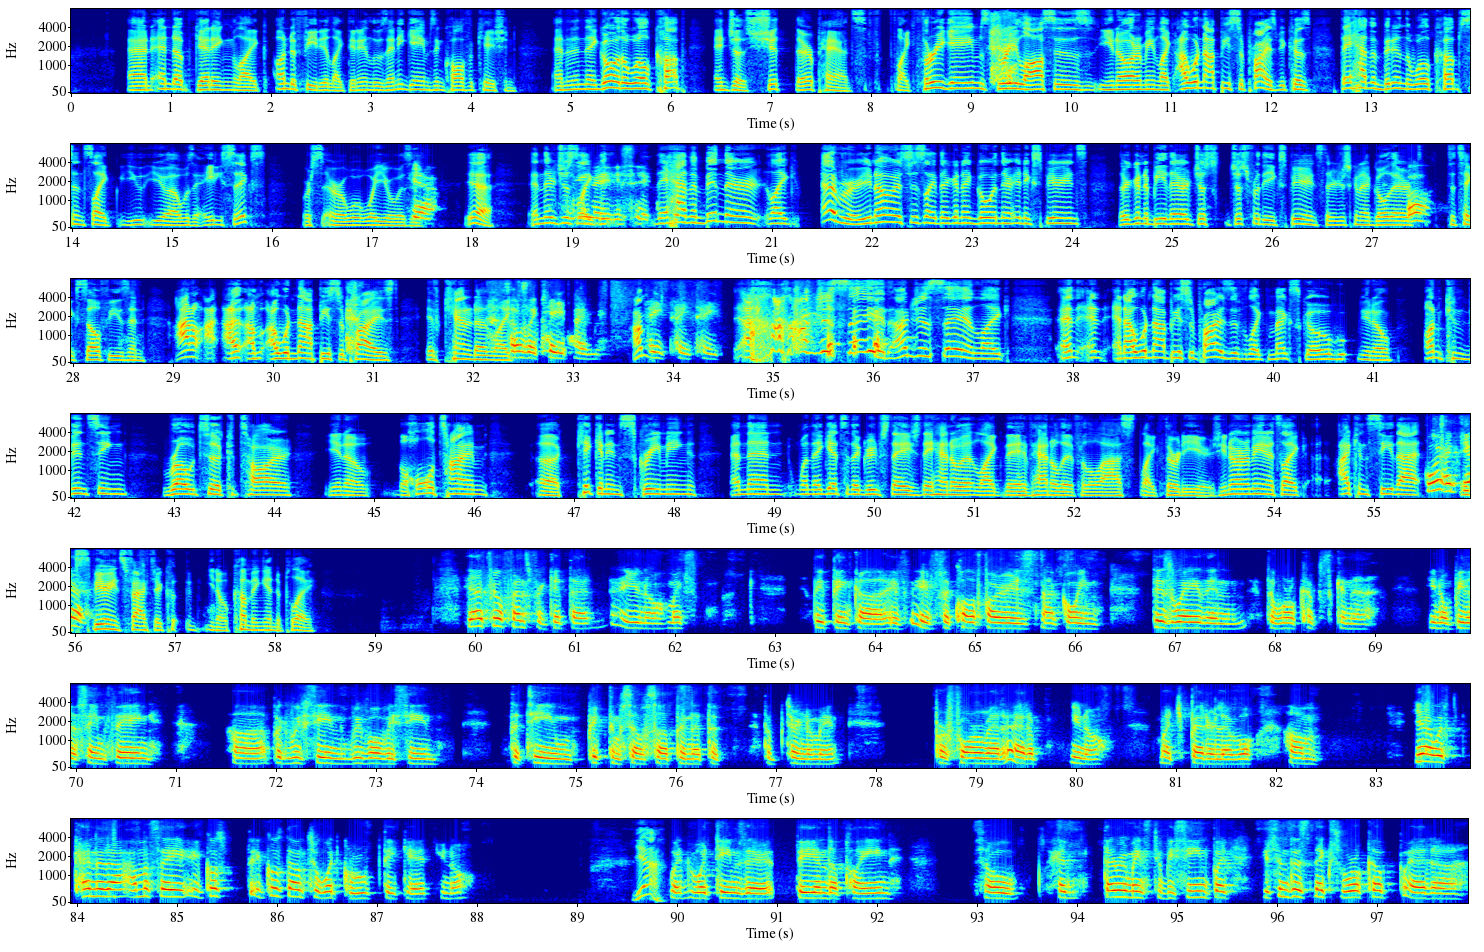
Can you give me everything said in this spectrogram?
and end up getting like undefeated, like they didn't lose any games in qualification, and then they go to the World Cup and just shit their pants. Like three games, three losses. You know what I mean? Like I would not be surprised because they haven't been in the World Cup since like you you uh, was it eighty six or or what year was it? Yeah, yeah. And they're just like they, they haven't been there like ever. You know, it's just like they're gonna go in there inexperienced. They're gonna be there just just for the experience. They're just gonna go there oh. t- to take selfies. And I don't. I I I would not be surprised if Canada like sounds like hate, I'm, hate, hate, hate. I'm just saying. I'm just saying. Like, and and and I would not be surprised if like Mexico, who, you know, unconvincing road to Qatar, you know, the whole time uh kicking and screaming. And then when they get to the group stage, they handle it like they have handled it for the last like 30 years. You know what I mean? It's like I can see that well, yeah. experience factor, you know, coming into play. Yeah, I feel fans forget that. You know, makes they think uh, if if the qualifier is not going this way, then the World Cup's gonna, you know, be the same thing. Uh, but we've seen, we've always seen the team pick themselves up and at the at the tournament perform at at a you know much better level. Um, yeah, with Canada, I'm gonna say it goes it goes down to what group they get. You know, yeah. What what teams they they end up playing. So that remains to be seen. But isn't this next World Cup at uh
